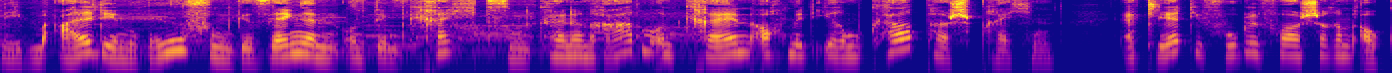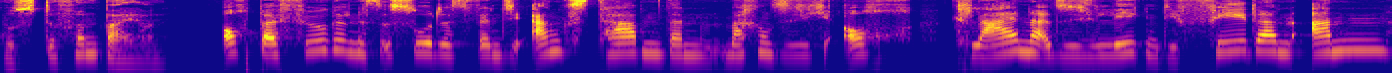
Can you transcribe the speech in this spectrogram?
Neben all den Rufen, Gesängen und dem Krächzen können Raben und Krähen auch mit ihrem Körper sprechen, erklärt die Vogelforscherin Auguste von Bayern. Auch bei Vögeln ist es so, dass wenn sie Angst haben, dann machen sie sich auch kleiner, also sie legen die Federn an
